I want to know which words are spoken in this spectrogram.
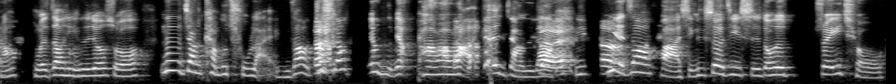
然后我的造型师就说，那这样看不出来，你知道，就是要要怎么样，啪啪啪开始讲，你 知道，你你也知道，发型设计师都是追求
